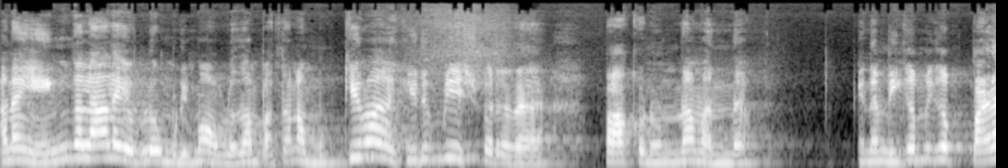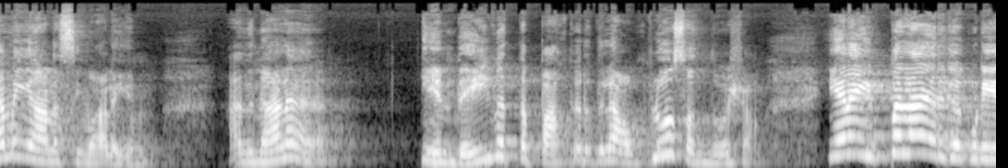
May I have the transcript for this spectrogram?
ஆனால் எங்களால் எவ்வளோ முடியுமோ அவ்வளோதான் பார்த்தோம். நான் முக்கியமாக கிரும்பீஸ்வரரை பார்க்கணுன்னு தான் வந்தேன். ஏன்னா மிக மிக பழமையான சிவாலயம். அதனால் என் தெய்வத்தை பார்க்குறதுல அவ்வளோ சந்தோஷம். ஏன்னா இப்போல்லாம் இருக்கக்கூடிய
